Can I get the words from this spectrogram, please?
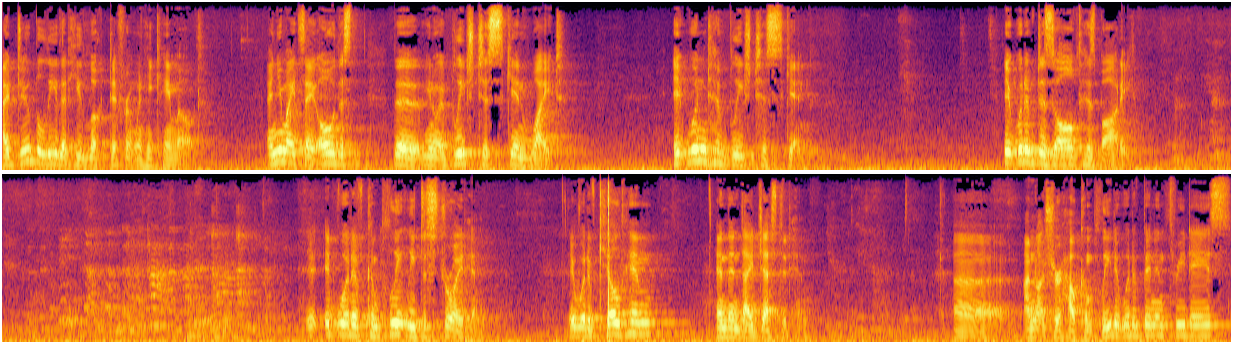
I do believe that he looked different when he came out. And you might say, oh, this, the, you know, it bleached his skin white. It wouldn't have bleached his skin. It would have dissolved his body. it, would have completely destroyed him. It would have killed him and then digested him. Uh, I'm not sure how complete it would have been in three days.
